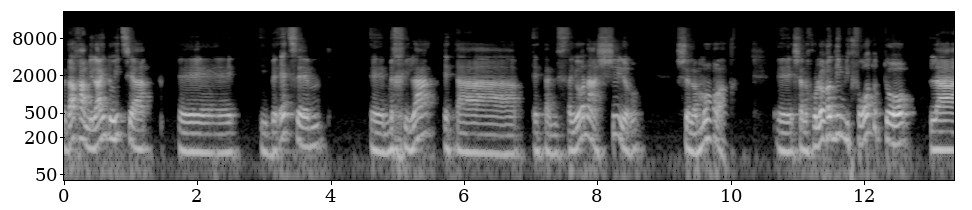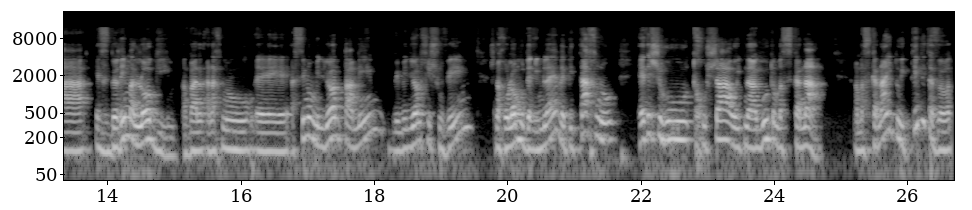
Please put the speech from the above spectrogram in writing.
תדע לך, המילה אינטואיציה אה, היא בעצם אה, מכילה את, ה, את הניסיון העשיר של המוח, אה, שאנחנו לא יודעים לפרוט אותו להסברים הלוגיים, אבל אנחנו אה, עשינו מיליון פעמים ומיליון חישובים שאנחנו לא מודעים להם, ופיתחנו איזושהי תחושה או התנהגות או מסקנה. המסקנה האינטואיטיבית הזאת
